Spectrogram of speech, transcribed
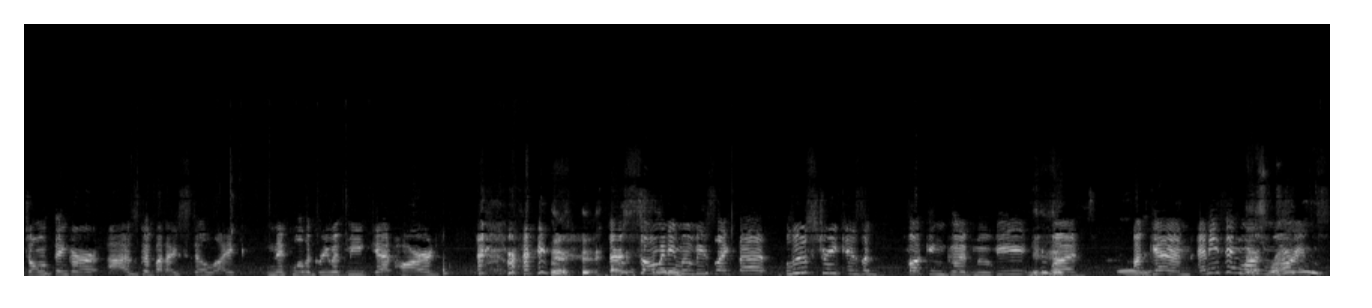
don't think are as good, but I still like. Nick will agree with me. Get Hard. right? There's so many movies like that. Blue Streak is a fucking good movie, Yeah. but again, anything Martin right. Lawrence,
